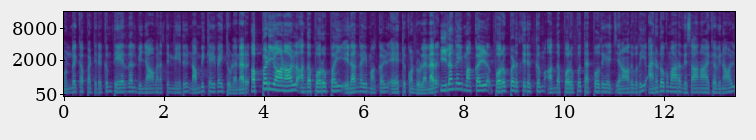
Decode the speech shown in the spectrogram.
முன்வைக்கப்பட்டிருக்கும் தேர்தல் விஞ்ஞாபனத்தின் மீது நம்பிக்கை வைத்துள்ளனர். அப்படியானால் அந்த பொறுப்பை இலங்கை மக்கள் ஏற்றுக்கொண்டுள்ளனர். இலங்கை மக்கள் பொறுப்படுத்திருக்கும் அந்த பொறுப்பு தற்போதைய ஜனாதிபதி அனுரகுமார திசாநாயகவினால்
